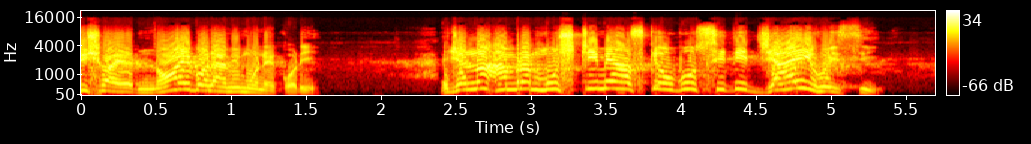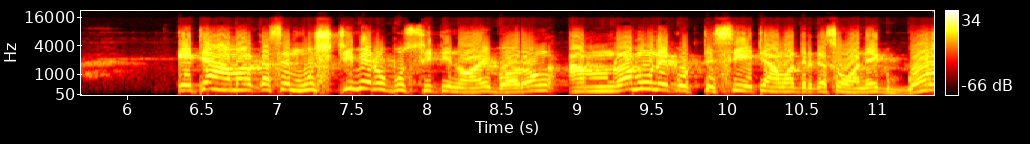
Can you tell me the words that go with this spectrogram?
বিষয় নয় বলে আমি মনে করি। এজন্য আমরা মুষ্টিমে আজকে উপস্থিতি যাই হয়েছি এটা আমার কাছে মুষ্টিমের উপস্থিতি নয়, বরং আমরা মনে করতেছি এটা আমাদের কাছে অনেক বড়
